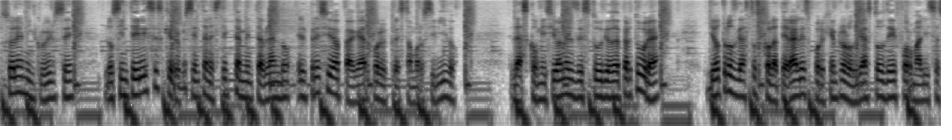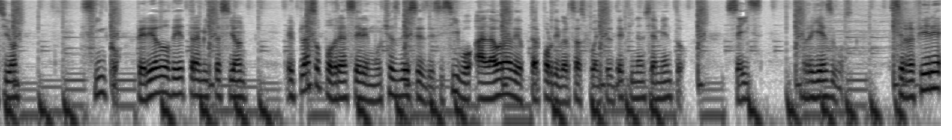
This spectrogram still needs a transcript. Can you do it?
suelen incluirse los intereses que representan estrictamente hablando el precio a pagar por el préstamo recibido, las comisiones de estudio de apertura y otros gastos colaterales, por ejemplo los gastos de formalización. 5. Periodo de tramitación. El plazo podrá ser muchas veces decisivo a la hora de optar por diversas fuentes de financiamiento. 6. Riesgos. Se refiere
